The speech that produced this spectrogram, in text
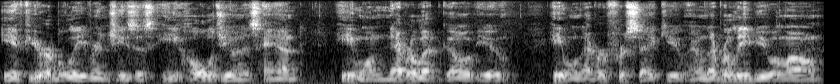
If you're a believer in Jesus, He holds you in His hand. He will never let go of you. He will never forsake you. He'll never leave you alone.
